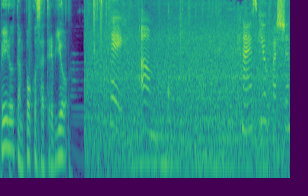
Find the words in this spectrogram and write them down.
pero tampoco se atrevió. Hey, um, can I ask you a question?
